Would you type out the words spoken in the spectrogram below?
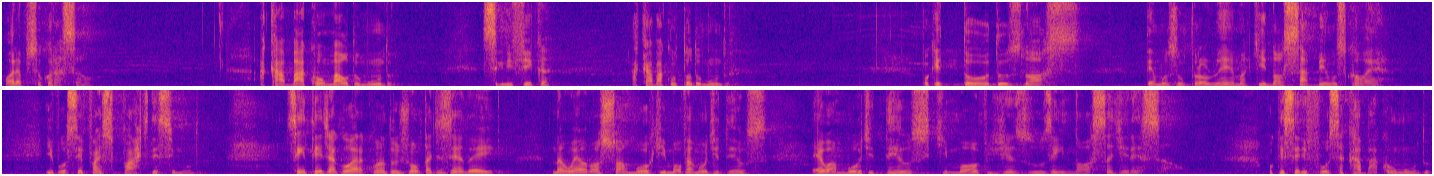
Olha para o seu coração. Acabar com o mal do mundo significa acabar com todo mundo. Porque todos nós temos um problema que nós sabemos qual é. E você faz parte desse mundo. Você entende agora quando João está dizendo, ei, não é o nosso amor que move a mão de Deus, é o amor de Deus que move Jesus em nossa direção. Porque se ele fosse acabar com o mundo,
